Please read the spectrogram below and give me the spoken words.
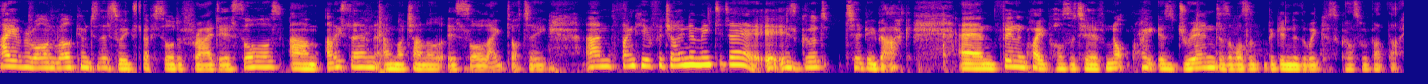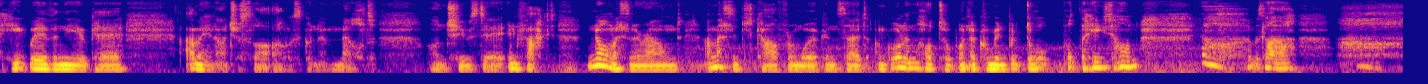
Hi everyone, welcome to this week's episode of Friday Sews. I'm Alison and my channel is Sew Like Dotty and thank you for joining me today. It is good to be back. Um, feeling quite positive, not quite as drained as I was at the beginning of the week because of course we've had that heat wave in the UK. I mean, I just thought I was going to melt on Tuesday. In fact, no messing around. I messaged Carl from work and said, I'm going in the hot tub when I come in, but don't put the heat on. Oh, it was like, oh.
